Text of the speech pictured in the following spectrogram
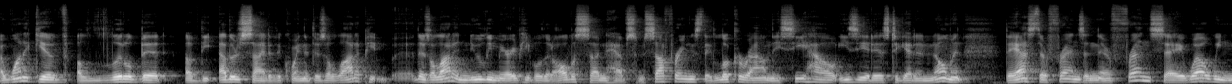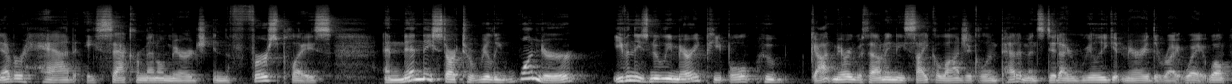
I want to give a little bit of the other side of the coin that there's a lot of people there's a lot of newly married people that all of a sudden have some sufferings, they look around, they see how easy it is to get an annulment, they ask their friends and their friends say, "Well, we never had a sacramental marriage in the first place." And then they start to really wonder, even these newly married people who got married without any psychological impediments, did I really get married the right way? Well,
